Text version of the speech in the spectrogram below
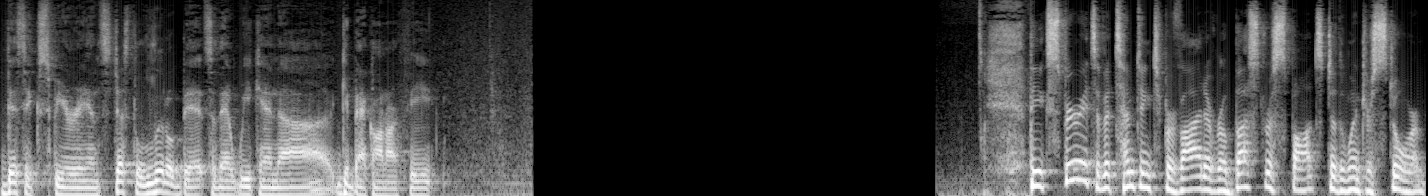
this experience just a little bit so that we can uh, get back on our feet. The experience of attempting to provide a robust response to the winter storm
